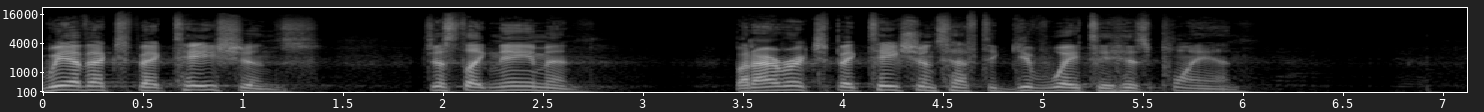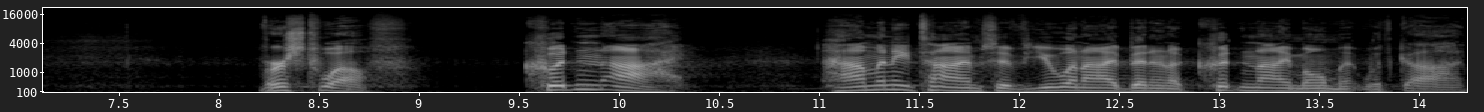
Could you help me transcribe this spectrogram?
We have expectations, just like Naaman, but our expectations have to give way to his plan. Verse 12 Couldn't I? How many times have you and I been in a couldn't I moment with God?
